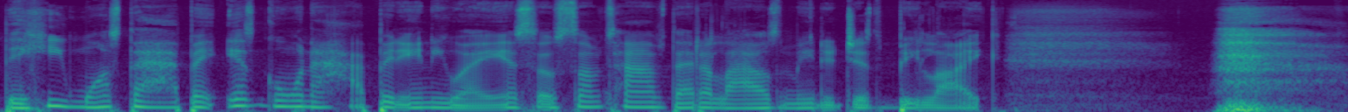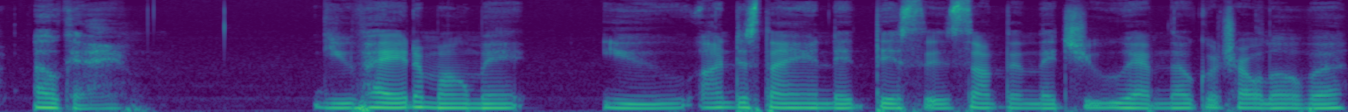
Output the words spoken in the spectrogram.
that he wants to happen, it's going to happen anyway. And so sometimes that allows me to just be like, okay, you've had a moment. You understand that this is something that you have no control over.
